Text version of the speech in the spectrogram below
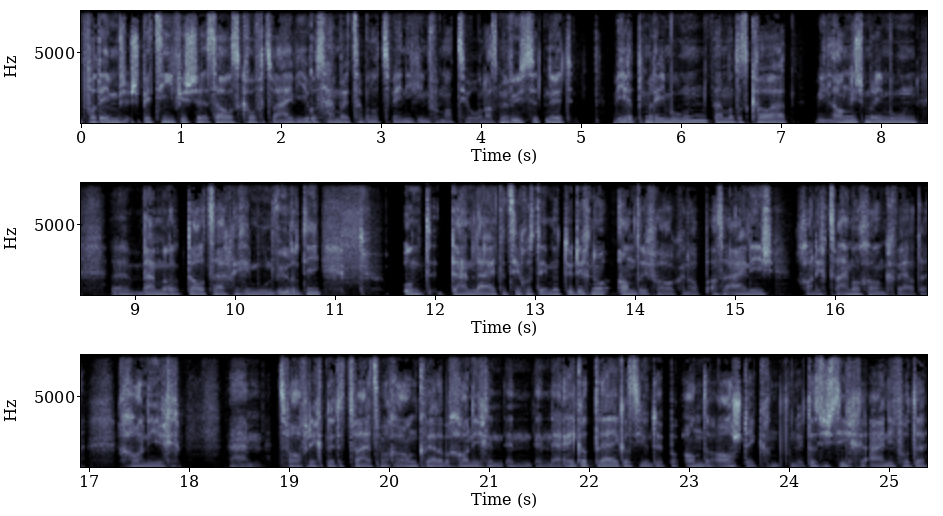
von dem spezifischen SARS-CoV-2-Virus haben wir jetzt aber noch zu wenig Informationen. Also wir wissen nicht, wird man immun, wenn man das hat, wie lange ist man immun, äh, wenn man tatsächlich immun würde. Und dann leiten sich aus dem natürlich noch andere Fragen ab. Also eine ist, kann ich zweimal krank werden? Kann ich ähm, zwar vielleicht nicht das zweite Mal krank werden, aber kann ich ein, ein, ein Erregerträger sein und jemand anderen anstecken oder nicht? Das ist sicher eine von der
